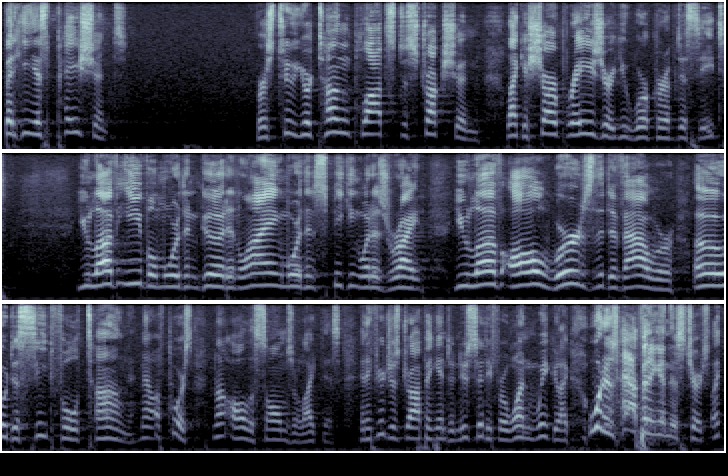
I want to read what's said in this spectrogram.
but he is patient. Verse 2 Your tongue plots destruction like a sharp razor, you worker of deceit. You love evil more than good, and lying more than speaking what is right. You love all words that devour, O deceitful tongue. Now, of course, not all the Psalms are like this. And if you're just dropping into New City for one week, you're like, what is happening in this church? Like,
